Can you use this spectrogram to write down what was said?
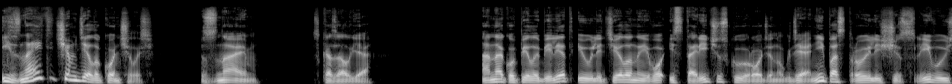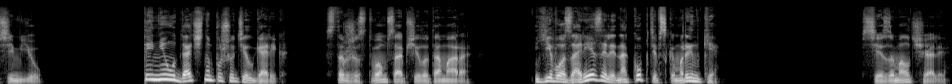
И знаете, чем дело кончилось? «Знаем», — сказал я. Она купила билет и улетела на его историческую родину, где они построили счастливую семью. «Ты неудачно пошутил, Гарик», — с торжеством сообщила Тамара. «Его зарезали на Коптевском рынке». Все замолчали,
